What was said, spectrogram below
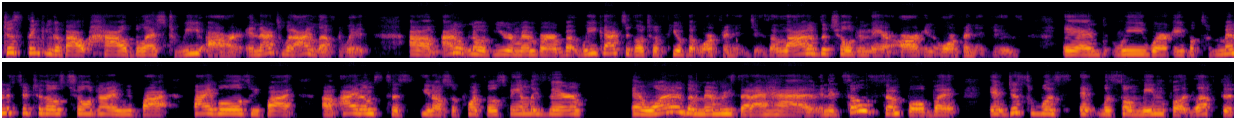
just thinking about how blessed we are, and that's what I left with. Um, I don't know if you remember, but we got to go to a few of the orphanages. A lot of the children there are in orphanages and we were able to minister to those children. We bought Bibles, we bought um, items to you know support those families there. And one of the memories that I have, and it's so simple, but it just was it was so meaningful. It left an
